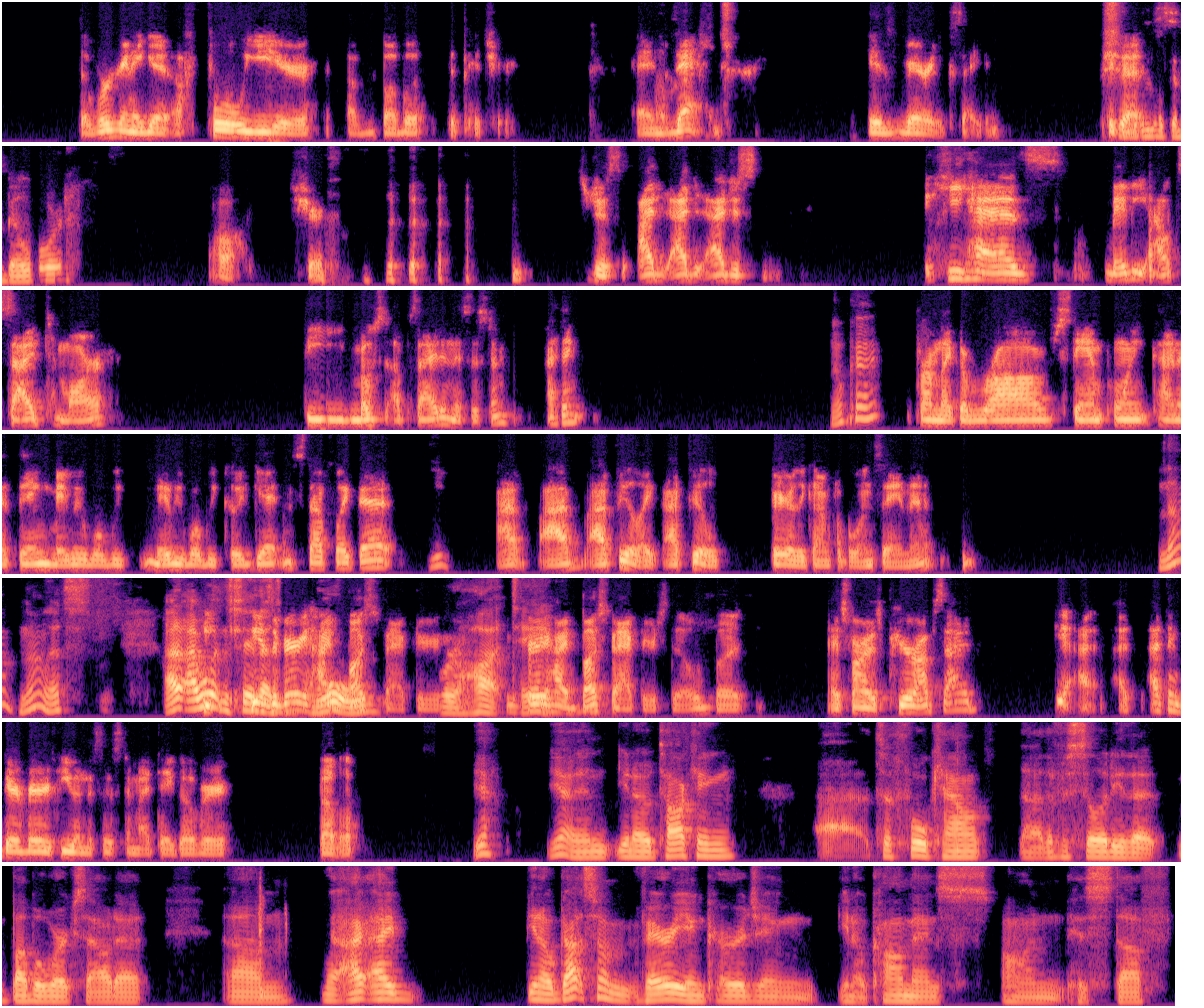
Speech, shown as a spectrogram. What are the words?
So we're going to get a full year of Bubba the pitcher, and Bubba that is very exciting. Should we make a billboard? Oh, sure. it's just I, I I just he has maybe outside Termarr the most upside in the system, I think, Okay. from like a raw standpoint kind of thing. Maybe what we maybe what we could get and stuff like that. Yeah. I I I feel like I feel fairly comfortable in saying that. No, no, that's I, I wouldn't he, say he has that's a very high bust factor. or a hot take. very high bust factor still, but as far as pure upside, yeah, I, I, think there are very few in the system I take over Bubba. Yeah, yeah, and you know, talking uh, to full count, uh, the facility that Bubba works out at, um, I, I, you know, got some very encouraging, you know, comments on his stuff.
